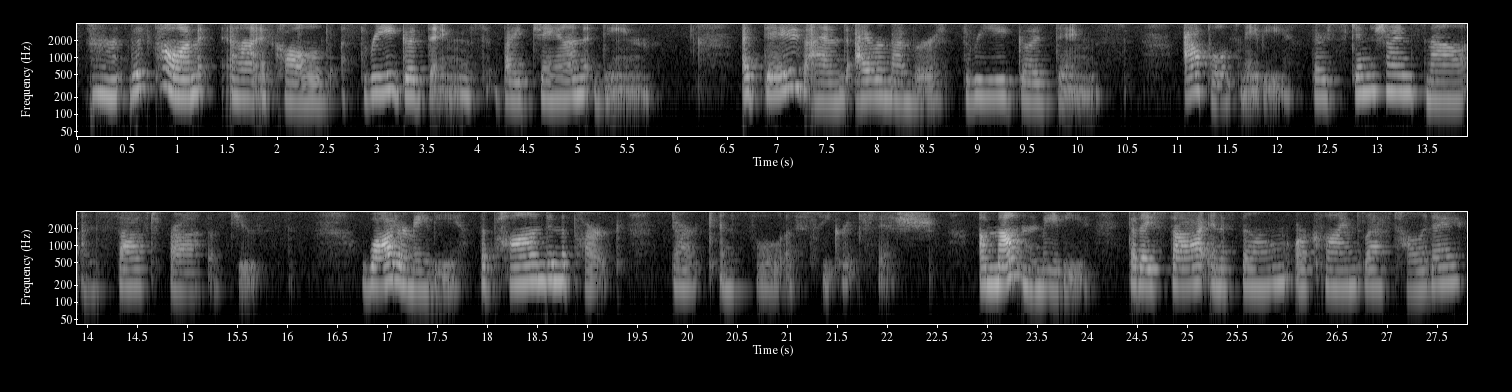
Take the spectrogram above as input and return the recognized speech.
this poem uh, is called Three Good Things by Jan Dean. At day's end, I remember three good things. Apples, maybe, their skin shine smell and soft froth of juice. Water, maybe, the pond in the park, dark and full of secret fish. A mountain, maybe, that I saw in a film or climbed last holiday,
